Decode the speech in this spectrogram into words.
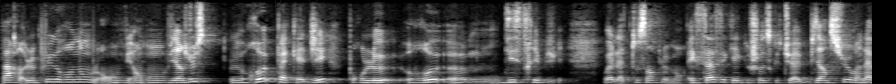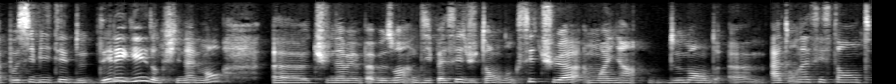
par le plus grand nombre. On on vient juste le repackager pour le redistribuer. voilà, tout simplement. Et ça, c'est quelque chose que tu as bien sûr la possibilité de déléguer. Donc finalement, euh, tu n'as même pas besoin d'y passer du temps. Donc si tu as moyen, demande euh, à ton assistante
